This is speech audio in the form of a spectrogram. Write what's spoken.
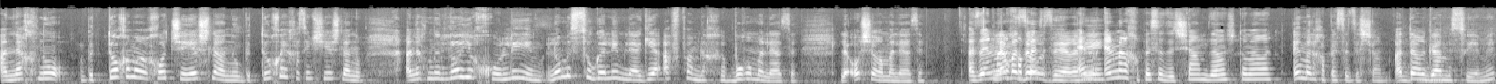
אנחנו, בתוך המערכות שיש לנו, בתוך היחסים שיש לנו, אנחנו לא יכולים, לא מסוגלים להגיע אף פעם לחיבור המלא הזה, לעושר המלא הזה. אז אין מה למה לחפש, זה עוזר אין, לי? אין מה לחפש את זה שם, זה מה שאת אומרת? אין מה לחפש את זה שם, עד דרגה מסוימת.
